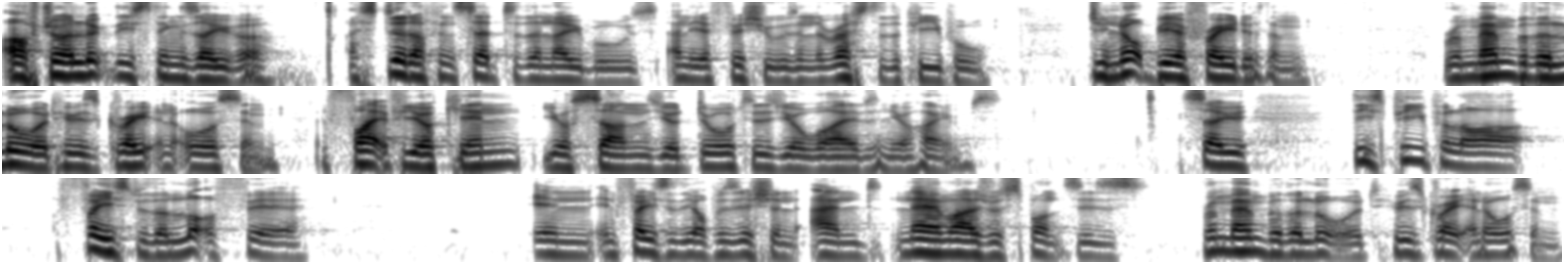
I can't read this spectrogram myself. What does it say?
After I looked these things over, I stood up and said to the nobles and the officials and the rest of the people. Do not be afraid of them. Remember the Lord who is great and awesome, and fight for your kin, your sons, your daughters, your wives, and your homes. So these people are faced with a lot of fear in, in face of the opposition, and Nehemiah's response is, Remember the Lord who is great and awesome.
